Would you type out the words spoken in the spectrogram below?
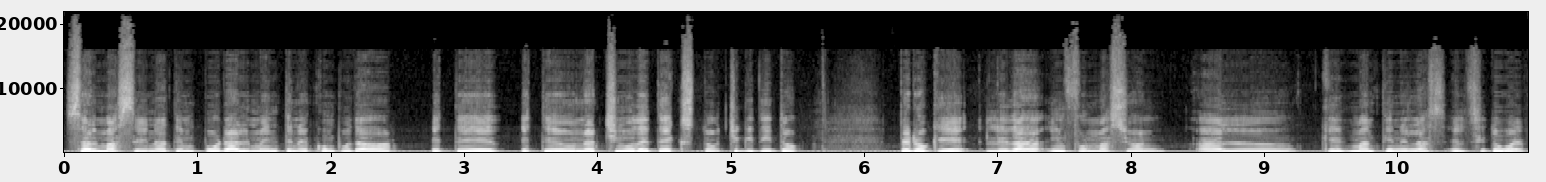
se almacena temporalmente en el computador este, este un archivo de texto chiquitito, pero que le da información al que mantiene las- el sitio web.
